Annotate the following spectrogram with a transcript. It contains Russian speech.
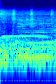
Павлова.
